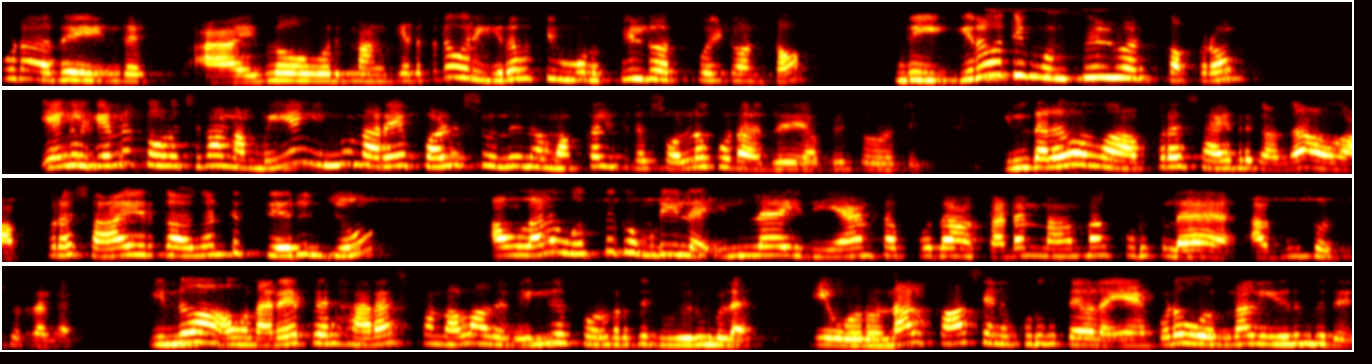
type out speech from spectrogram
கூடாது? இந்த இவ்வளோ இவ்வளவு ஒரு நாங்கள் கிட்டத்தட்ட ஒரு இருபத்தி மூணு ஃபீல்டு ஒர்க் போயிட்டு வந்துட்டோம். இந்த இருபத்தி மூணு ஃபீல்டு ஒர்க் அப்புறம் எங்களுக்கு என்ன தோணுச்சுன்னா நம்ம ஏன் இன்னும் நிறைய படிச்சு வந்து இந்த மக்கள் கிட்ட சொல்லக்கூடாது அப்படின்னு தோணுச்சு. இந்த அளவு அவங்க அப்ரஸ் ஆயிட்டிருக்காங்க அவங்க அப்ரஸ் ஆயிருக்காங்கன்ட்டு தெரிஞ்சும் அவங்களால ஒத்துக்க முடியல. இல்ல இது ஏன் தப்பு தான்? கடன் நான் தான் கொடுக்கல அப்படின்னு சொல்லிட்டு சொல்றாங்க. இன்னும் அவங்க நிறைய பேர் ஹராஸ் பண்ணாலும் அதை வெளியே சொல்றதுக்கு விரும்பல. நீ ஒரு நாள் காசு எனக்கு கொடுக்க தேவையில்ல. என் கூட ஒரு நாள் இருந்துடு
